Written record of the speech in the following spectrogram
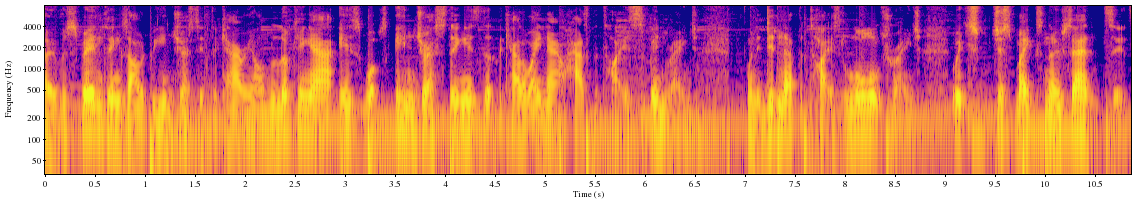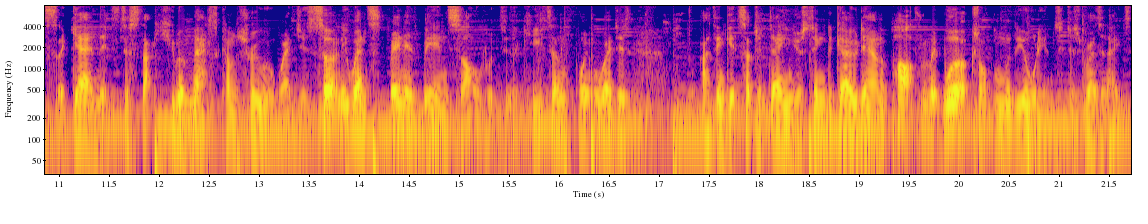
over spin. Things I would be interested to carry on looking at is what's interesting is that the Callaway now has the tightest spin range when it didn't have the tightest launch range, which just makes no sense. It's again, it's just that human mess comes through with wedges. Certainly when spin is being sold, which is a key selling point with wedges, I think it's such a dangerous thing to go down. Apart from it works often with the audience, it just resonates.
